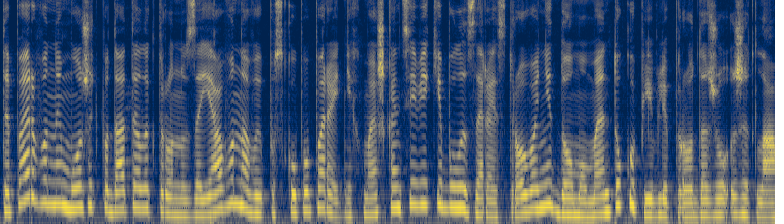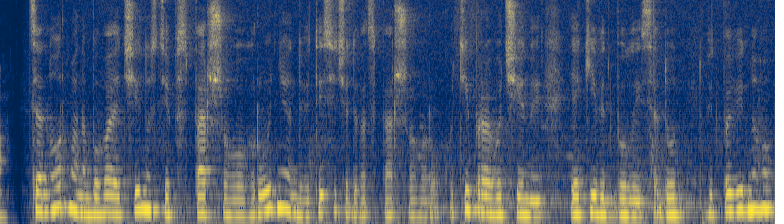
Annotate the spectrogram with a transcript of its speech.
Тепер вони можуть подати електронну заяву на випуску попередніх мешканців, які були зареєстровані до моменту купівлі-продажу житла. Ця норма набуває чинності з 1 грудня 2021 року. Ті правочини, які відбулися до відповідного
